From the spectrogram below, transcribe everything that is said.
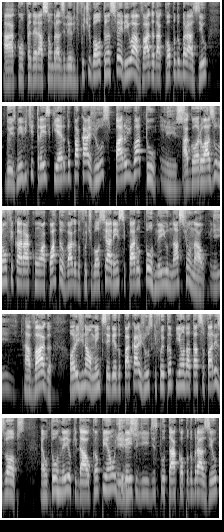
A Confederação Brasileira de Futebol transferiu a vaga da Copa do Brasil 2023, que era do Pacajus, para o Iguatu. Isso. Agora o Azulão ficará com a quarta vaga do futebol cearense para o torneio nacional. Ih, A vaga originalmente seria do Pacajus, que foi campeão da Taça Fares Lopes. É um torneio que dá ao campeão o Isso. direito de disputar a Copa do Brasil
